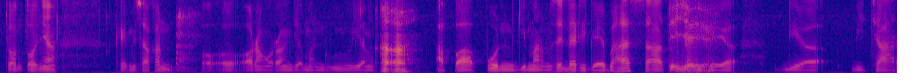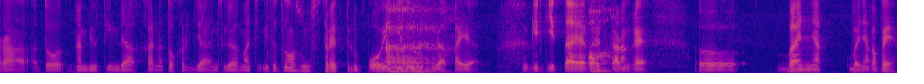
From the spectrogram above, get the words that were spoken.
contohnya kayak misalkan eh, orang-orang zaman dulu yang Uh-uh. apa pun gimana maksudnya dari gaya bahasa atau Iya, dari iya. gaya dia bicara atau ngambil tindakan atau kerjaan segala macam itu tuh langsung straight to the point gitu Ah. nggak kayak mungkin kita ya kayak Oh. sekarang kayak eh, banyak banyak apa ya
